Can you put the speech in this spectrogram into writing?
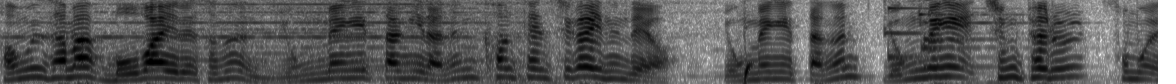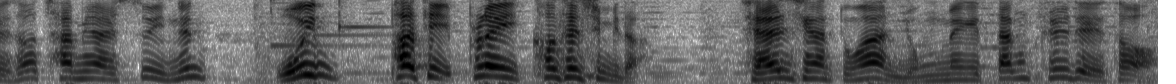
검은 사막 모바일에서는 용맹의 땅이라는 컨텐츠가 있는데요. 용맹의 땅은 용맹의 증표를 소모해서 참여할 수 있는 5인 파티 플레이 컨텐츠입니다. 제한 시간 동안 용맹의 땅 필드에서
